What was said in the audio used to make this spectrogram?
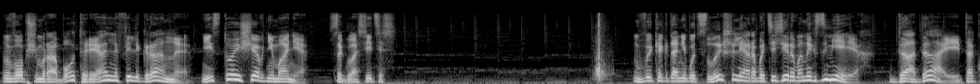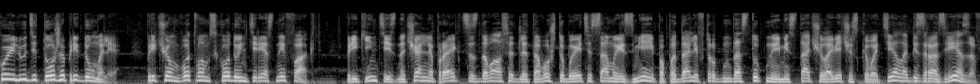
В общем, работа реально филигранная и стоящая внимания. Согласитесь? Вы когда-нибудь слышали о роботизированных змеях? Да-да, и такое люди тоже придумали. Причем вот вам сходу интересный факт. Прикиньте, изначально проект создавался для того, чтобы эти самые змеи попадали в труднодоступные места человеческого тела без разрезов,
